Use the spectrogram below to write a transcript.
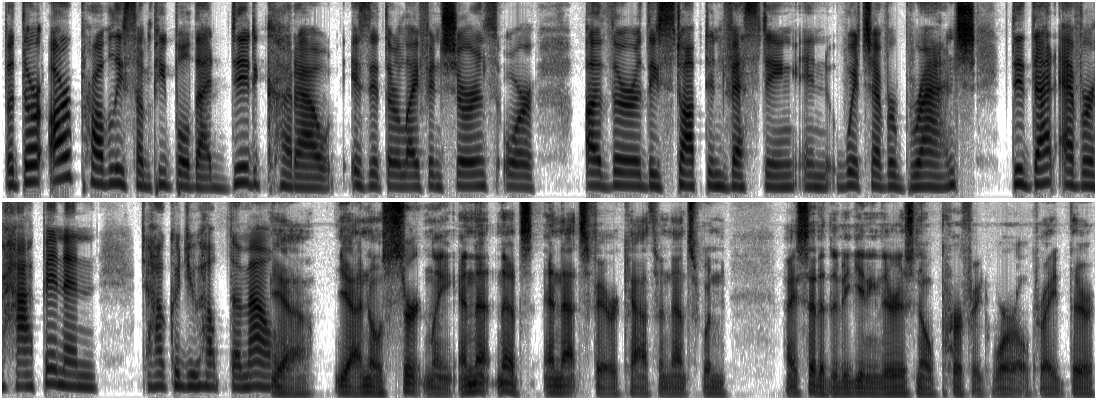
But there are probably some people that did cut out is it their life insurance or other, they stopped investing in whichever branch. Did that ever happen? And how could you help them out? Yeah. Yeah, no, certainly. And that, that's and that's fair, Catherine. That's when I said at the beginning, there is no perfect world, right? There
